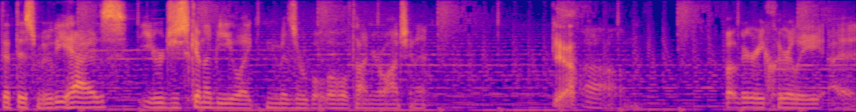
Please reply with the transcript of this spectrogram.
that this movie has, you're just to be like miserable the whole time you're watching it. Yeah. Um but very clearly I,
